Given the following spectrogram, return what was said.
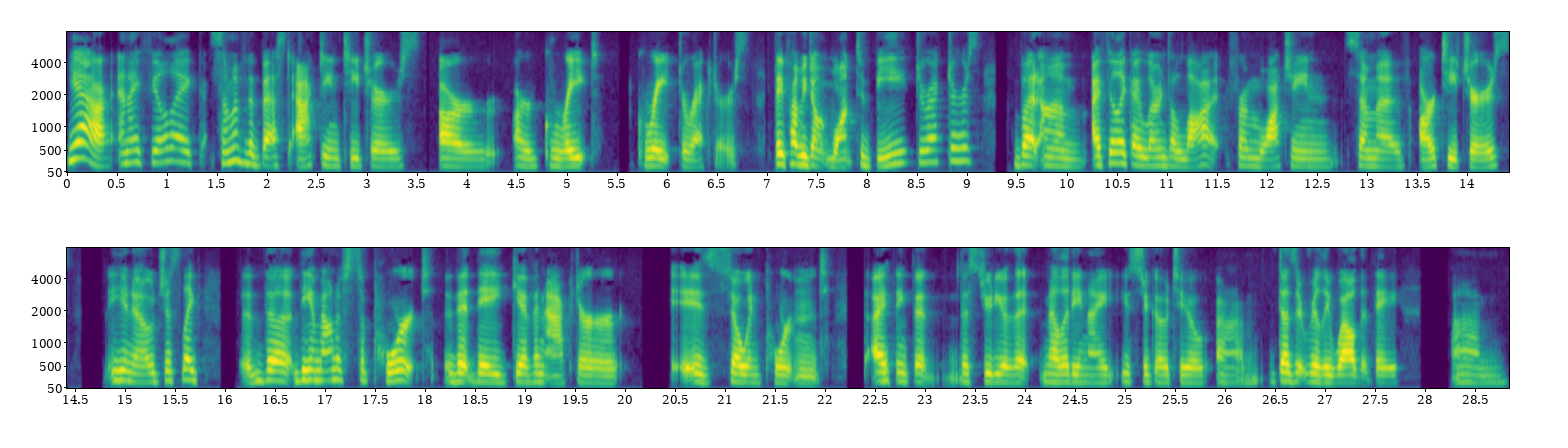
Yeah, and I feel like some of the best acting teachers are are great great directors. They probably don't want to be directors, but um, I feel like I learned a lot from watching some of our teachers. You know, just like the the amount of support that they give an actor is so important. I think that the studio that Melody and I used to go to um, does it really well. That they um,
